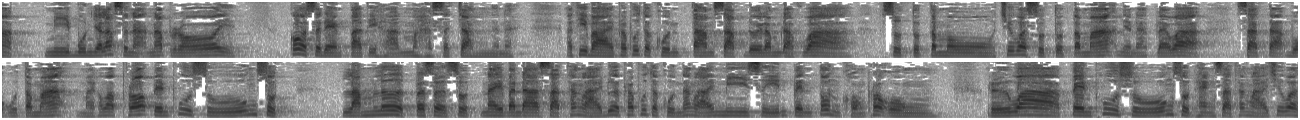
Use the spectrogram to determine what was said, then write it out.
าก มีบุญยลักษณะนับร้อย ก็แสดงปาฏิหาริย์มหัศจรรย์นะนะอธิบายพระพุทธคุณตามศัพท์โดยลำดับว่า สุดตุตโม ชื่อว่าสุดตุตมะเนี่ยนะแปลว่าสัตตะบวกอุตมะ หมายความว่า เพราะเป็นผู้สูงสุดล้ำเลิศประเสริฐสุดในบรรดาสัตว์ทั้งหลายด้วยพระพุทธคุณทั้งหลายมีศีลเป็นต้นของพระองค์ หรือว่าเป็นผู้สูงสุดแห่งสัตว์ทั้งหลาย ชื่อว่า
